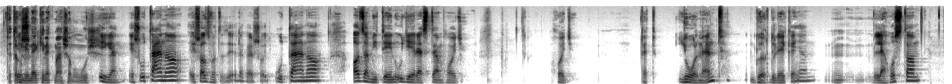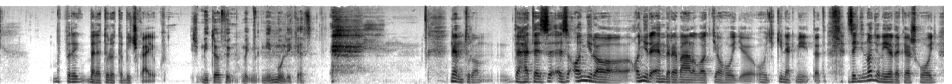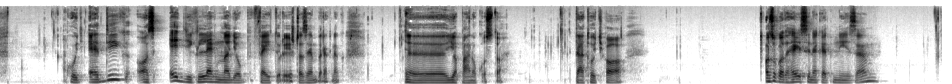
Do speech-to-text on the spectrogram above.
Tehát akkor mindenkinek más a mumus? Igen, és utána, és az volt az érdekes, hogy utána az, amit én úgy éreztem, hogy, hogy tehát jól ment, gördülékenyen, lehoztam, pedig beletörött a bicskájuk. És mitől függ? Mind múlik ez? Nem tudom. Tehát ez, ez annyira, annyira embere válogatja, hogy, hogy kinek mi. Tehát ez egy nagyon érdekes, hogy, hogy eddig az egyik legnagyobb fejtörést az embereknek ö, Japán okozta. Tehát, hogyha azokat a helyszíneket nézem,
